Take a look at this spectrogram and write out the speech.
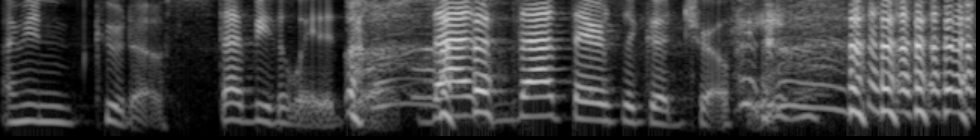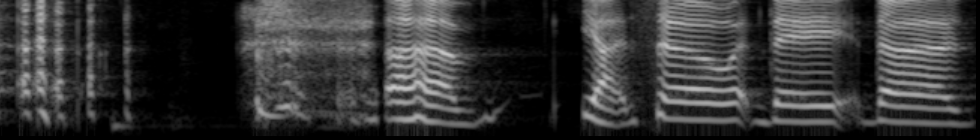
I mean, kudos. That'd be the way to do it. That that there's a good trophy. Yeah, so they the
